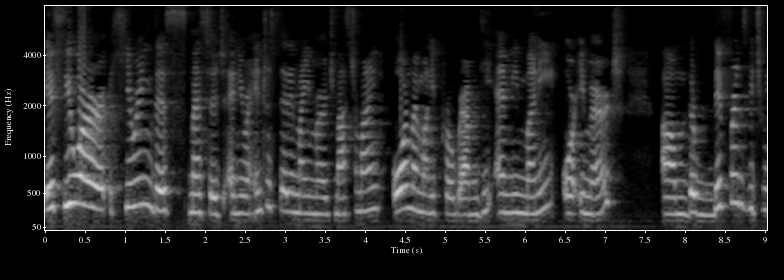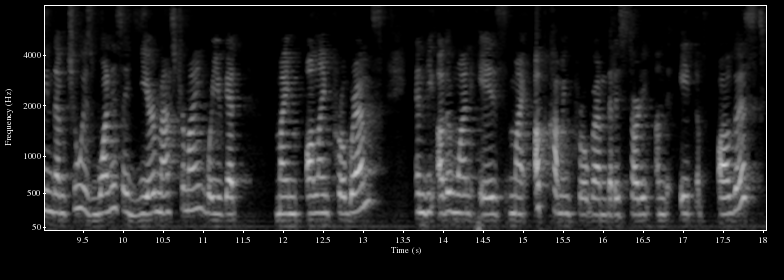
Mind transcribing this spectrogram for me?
if you are hearing this message and you're interested in my Emerge Mastermind or my money program, DM me money or Emerge. Um, the difference between them two is one is a year mastermind where you get my online programs, and the other one is my upcoming program that is starting on the 8th of August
